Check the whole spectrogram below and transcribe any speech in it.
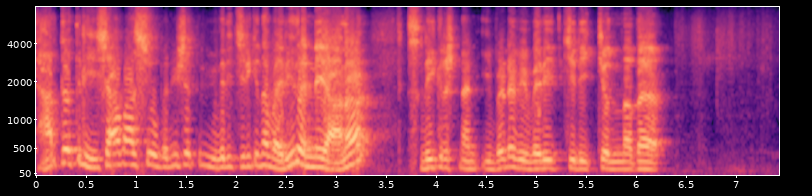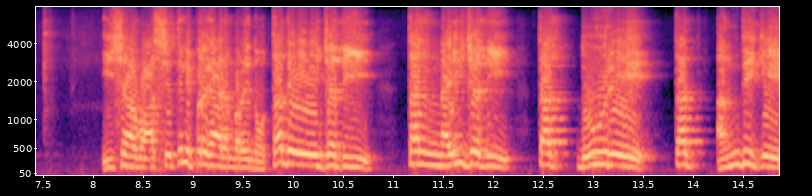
യഥാർത്ഥത്തിൽ ഈശാവാസ്യ ഉപനിഷത്തിൽ വിവരിച്ചിരിക്കുന്ന വരി തന്നെയാണ് ശ്രീകൃഷ്ണൻ ഇവിടെ വിവരിച്ചിരിക്കുന്നത്. ഈശാവാസ്യത്തിൽ ഇപ്രകാരം പറയുന്നു തദ്ദേജതി തന്നൈജതി തദ് ദൂരേ തദ് അന്തികേ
